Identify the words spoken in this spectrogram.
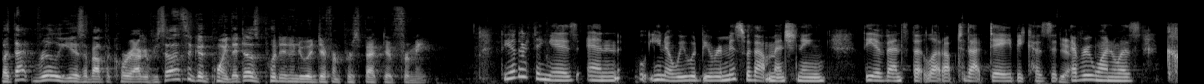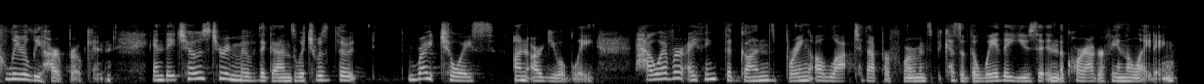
But that really is about the choreography. So that's a good point. That does put it into a different perspective for me. The other thing is, and you know, we would be remiss without mentioning the events that led up to that day because it, yeah. everyone was clearly heartbroken, and they chose to remove the guns, which was the right choice, unarguably. However, I think the guns bring a lot to that performance because of the way they use it in the choreography and the lighting.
